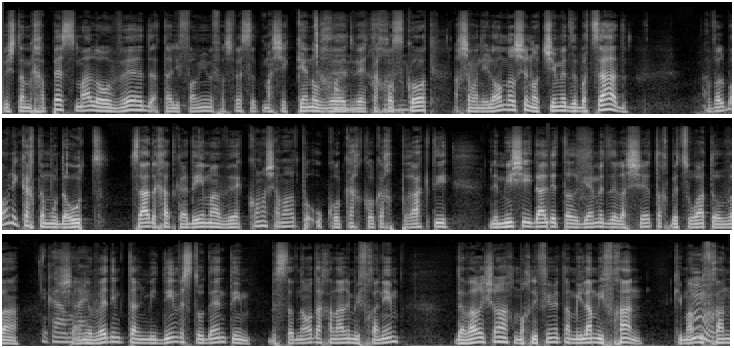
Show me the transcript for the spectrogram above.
וכשאתה מחפש מה לא עובד, אתה לפעמים מפספס את מה שכן נכון, עובד ואת נכון. החוזקות. עכשיו, אני לא אומר שנוטשים את זה בצד, אבל בואו ניקח את המודעות צעד אחד קדימה, וכל מה שאמרת פה הוא כל כך כל כך פרקטי למי שידע לתרגם את זה לשטח בצורה טובה. לגמרי. כשאני עובד עם תלמידים וסטודנטים בסדנאות הכנה למבחנים, דבר ראשון, אנחנו מחליפים את המילה מבחן. כי מה mm. מבחן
